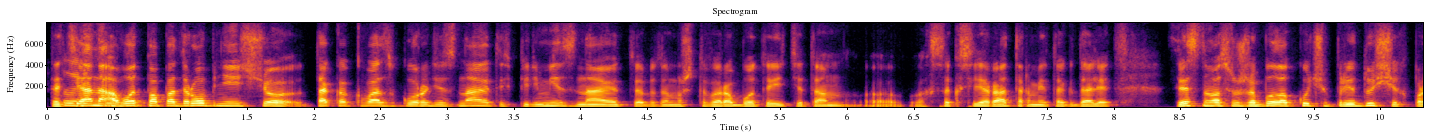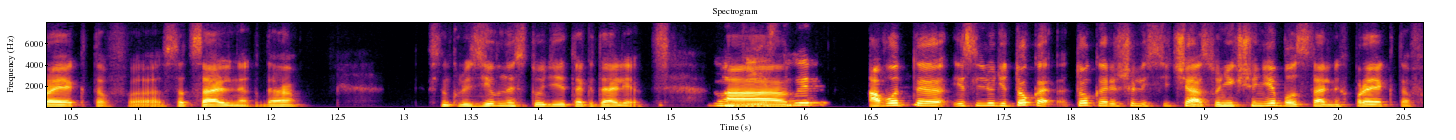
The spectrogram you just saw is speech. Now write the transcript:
Татьяна, есть... а вот поподробнее еще, так как вас в городе знают и в Перми знают, э, потому что вы работаете там э, с акселераторами и так далее, соответственно, у вас уже было куча предыдущих проектов э, социальных, да, с инклюзивной студией и так далее. Он а, действует. А вот если люди только, только решили сейчас, у них еще не было социальных проектов,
